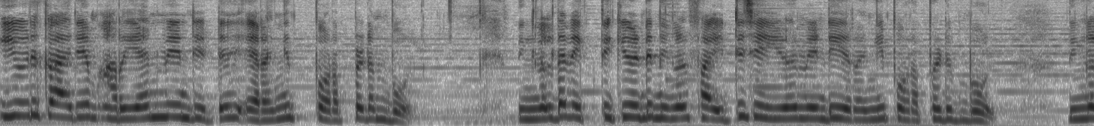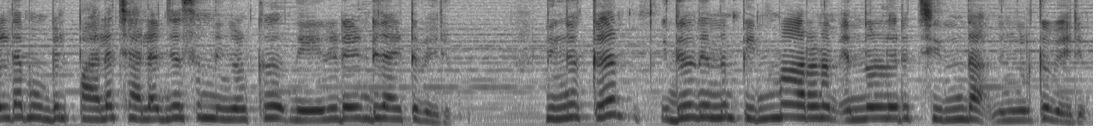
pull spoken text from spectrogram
ഈ ഒരു കാര്യം അറിയാൻ വേണ്ടിയിട്ട് ഇറങ്ങി പുറപ്പെടുമ്പോൾ നിങ്ങളുടെ വ്യക്തിക്ക് വേണ്ടി നിങ്ങൾ ഫൈറ്റ് ചെയ്യുവാൻ വേണ്ടി ഇറങ്ങി പുറപ്പെടുമ്പോൾ നിങ്ങളുടെ മുമ്പിൽ പല ചലഞ്ചസും നിങ്ങൾക്ക് നേരിടേണ്ടതായിട്ട് വരും. നിങ്ങൾക്ക് ഇതിൽ നിന്നും പിന്മാറണം എന്നുള്ളൊരു ചിന്ത നിങ്ങൾക്ക് വരും.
